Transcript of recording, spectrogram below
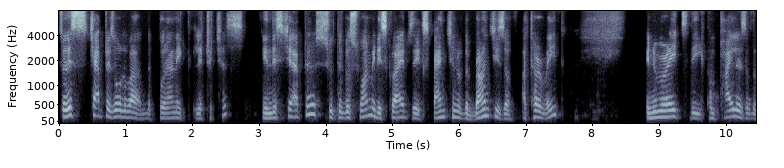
So this chapter is all about the Puranic literatures. In this chapter, Suta Goswami describes the expansion of the branches of Atharvaveda, enumerates the compilers of the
